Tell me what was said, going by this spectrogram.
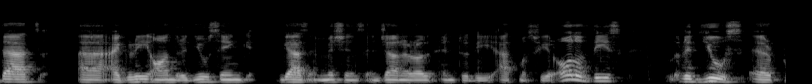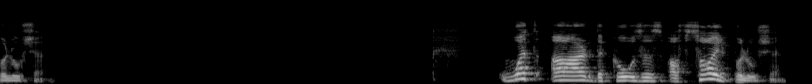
that uh, agree on reducing gas emissions in general into the atmosphere. All of these reduce air pollution. What are the causes of soil pollution?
